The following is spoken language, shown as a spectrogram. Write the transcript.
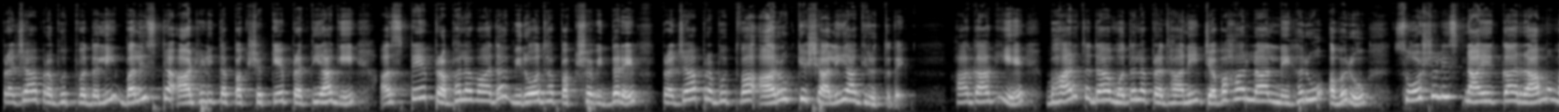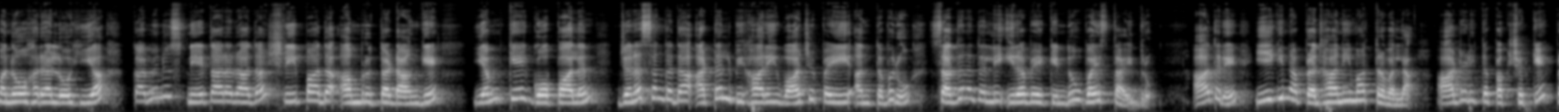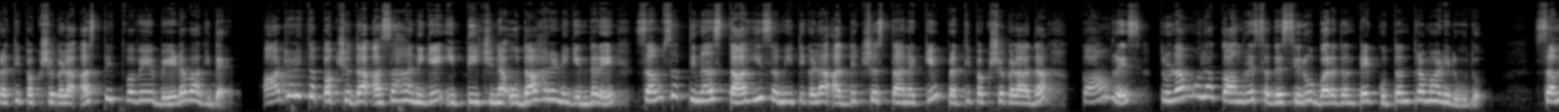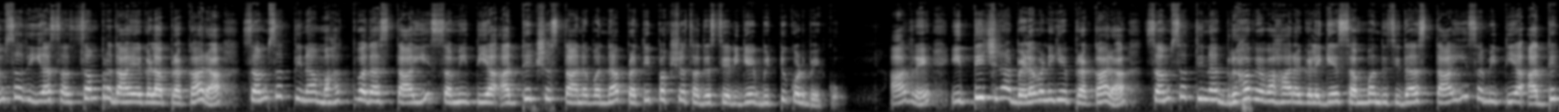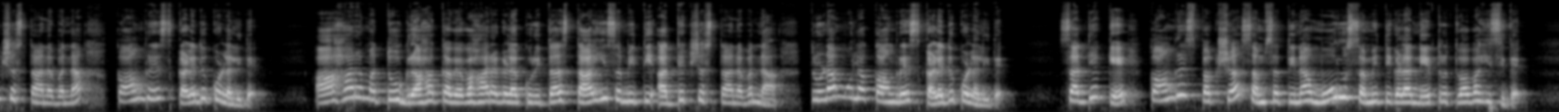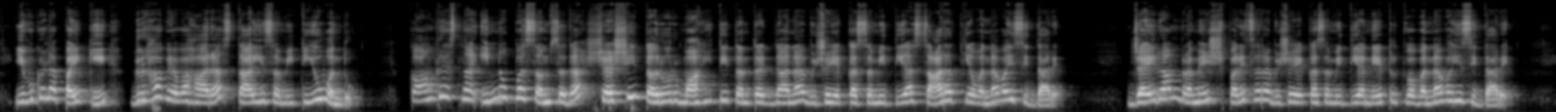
ಪ್ರಜಾಪ್ರಭುತ್ವದಲ್ಲಿ ಬಲಿಷ್ಠ ಆಡಳಿತ ಪಕ್ಷಕ್ಕೆ ಪ್ರತಿಯಾಗಿ ಅಷ್ಟೇ ಪ್ರಬಲವಾದ ವಿರೋಧ ಪಕ್ಷವಿದ್ದರೆ ಪ್ರಜಾಪ್ರಭುತ್ವ ಆರೋಗ್ಯಶಾಲಿಯಾಗಿರುತ್ತದೆ. ಹಾಗಾಗಿಯೇ ಭಾರತದ ಮೊದಲ ಪ್ರಧಾನಿ ಜವಾಹರ್ಲಾಲ್ ನೆಹರು ಅವರು ಸೋಷಲಿಸ್ಟ್ ನಾಯಕ ರಾಮ ಮನೋಹರ ಲೋಹಿಯಾ ಕಮ್ಯುನಿಸ್ಟ್ ನೇತಾರರಾದ ಶ್ರೀಪಾದ ಅಮೃತ ಡಾಂಗೆ, ಎಂಕೆ ಗೋಪಾಲನ್, ಜನಸಂಘದ ಅಟಲ್ ಬಿಹಾರಿ ವಾಜಪೇಯಿ ಅಂತವರು ಸದನದಲ್ಲಿ ಇರಬೇಕೆಂದು ಬಯಸ್ತಾ ಇದ್ರು. ಆದರೆ ಈಗಿನ ಪ್ರಧಾನಿ ಮಾತ್ರವಲ್ಲ, ಆಡಳಿತ ಪಕ್ಷಕ್ಕೆ ಪ್ರತಿಪಕ್ಷಗಳ ಅಸ್ತಿತ್ವವೇ ಬೇಡವಾಗಿದೆ. ಆಡಳಿತ ಪಕ್ಷದ ಅಸಹನೆಗೆ ಇತ್ತೀಚಿನ ಉದಾಹರಣೆ ಎಂದರೆ ಸಂಸತ್ತಿನ ಸ್ಥಾಯಿ ಸಮಿತಿಗಳ ಅಧ್ಯಕ್ಷ ಸ್ಥಾನಕ್ಕೆ ಪ್ರತಿಪಕ್ಷಗಳಾದ ಕಾಂಗ್ರೆಸ್, ತೃಣಮೂಲ ಕಾಂಗ್ರೆಸ್ ಸದಸ್ಯರು ಬರದಂತೆ ಕುತಂತ್ರ ಮಾಡಿರುವುದು. ಸಂಸದೀಯ ಸತ್ಸಂಪ್ರದಾಯಗಳ ಪ್ರಕಾರ ಸಂಸತ್ತಿನ ಮಹತ್ವದ ಸ್ಥಾಯಿ ಸಮಿತಿಯ ಅಧ್ಯಕ್ಷ ಸ್ಥಾನವನ್ನು ಪ್ರತಿಪಕ್ಷ ಸದಸ್ಯರಿಗೆ ಬಿಟ್ಟುಕೊಡಬೇಕು. ಆದರೆ ಇತ್ತೀಚಿನ ಬೆಳವಣಿಗೆ ಪ್ರಕಾರ ಸಂಸತ್ತಿನ ಗೃಹ ವ್ಯವಹಾರಗಳಿಗೆ ಸಂಬಂಧಿಸಿದ ಸ್ಥಾಯಿ ಸಮಿತಿಯ ಅಧ್ಯಕ್ಷ ಸ್ಥಾನವನ್ನು ಕಾಂಗ್ರೆಸ್ ಕಳೆದುಕೊಳ್ಳಲಿದೆ. ಆಹಾರ ಮತ್ತು ಗ್ರಾಹಕ ವ್ಯವಹಾರಗಳ ಕುರಿತ ಸ್ಥಾಯಿ ಸಮಿತಿ ಅಧ್ಯಕ್ಷ ಸ್ಥಾನವನ್ನು ತೃಣಮೂಲ ಕಾಂಗ್ರೆಸ್ ಕಳೆದುಕೊಳ್ಳಲಿದೆ. ಸದ್ಯಕ್ಕೆ ಕಾಂಗ್ರೆಸ್ ಪಕ್ಷ ಸಂಸತ್ತಿನ ಮೂರು ಸಮಿತಿಗಳ ನೇತೃತ್ವ ವಹಿಸಿದೆ. ಇವುಗಳ ಪೈಕಿ ಗೃಹ ವ್ಯವಹಾರ ಸ್ಥಾಯಿ ಸಮಿತಿಯೂ ಒಂದು. ಕಾಂಗ್ರೆಸ್ನ ಇನ್ನೊಬ್ಬ ಸಂಸದ ಶಶಿ ತರೂರ್ ಮಾಹಿತಿ ತಂತ್ರಜ್ಞಾನ ವಿಷಯಕ ಸಮಿತಿಯ ಸಾರಥ್ಯವನ್ನು ವಹಿಸಿದ್ದಾರೆ. ಜೈರಾಮ್ ರಮೇಶ್ ಪರಿಸರ ವಿಷಯಕ ಸಮಿತಿಯ ನೇತೃತ್ವವನ್ನು ವಹಿಸಿದ್ದಾರೆ.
